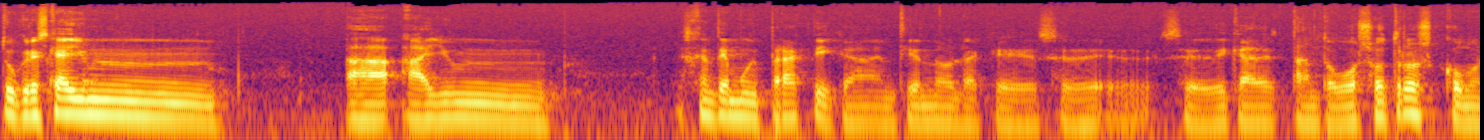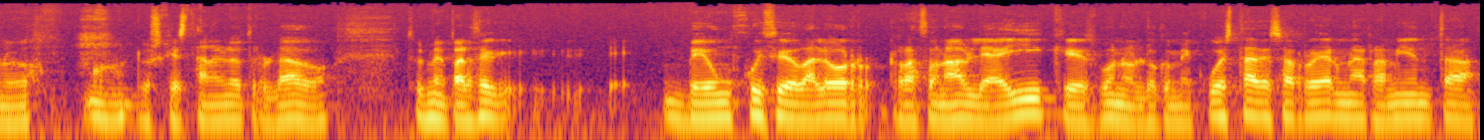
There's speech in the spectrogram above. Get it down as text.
¿tú crees que hay un, hay un es gente muy práctica, entiendo, la que se, se dedica tanto vosotros como los que están al otro lado. Entonces me parece que veo un juicio de valor razonable ahí, que es, bueno, lo que me cuesta desarrollar una herramienta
